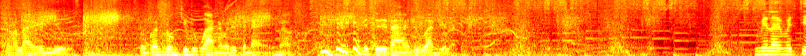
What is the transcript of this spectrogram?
แล้วก็ไลฟ์กันอยู่ผมก็ลงคลิปทุกวันไม่ได้ไปไหนเนาะเจอได้ทุกวันอยู่แหละ มีอะไรมาแจ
